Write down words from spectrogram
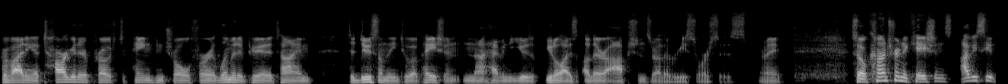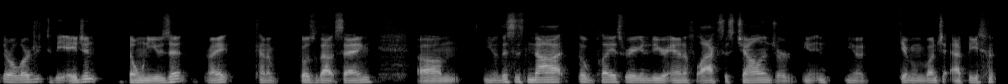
providing a targeted approach to pain control for a limited period of time to do something to a patient and not having to use utilize other options or other resources, right? So contraindications, obviously, if they're allergic to the agent, don't use it, right? Kind of goes without saying. Um, you know, this is not the place where you're going to do your anaphylaxis challenge or you know give them a bunch of epi to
